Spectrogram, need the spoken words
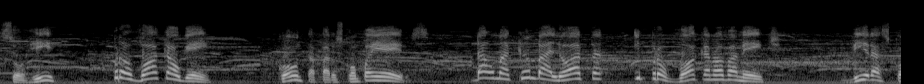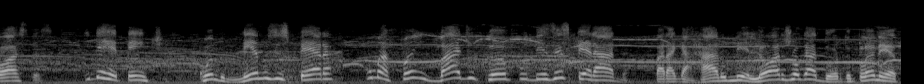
sorri provoca alguém, conta para os companheiros, dá uma cambalhota e provoca novamente. Vira as costas e, de repente, quando menos espera, uma fã invade o campo desesperada para agarrar o melhor jogador do planeta.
